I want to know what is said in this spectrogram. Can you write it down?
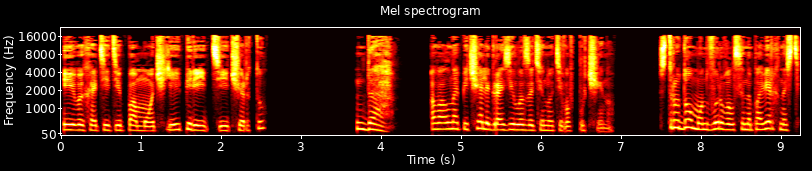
И вы хотите помочь ей перейти черту? Да. Волна печали грозила затянуть его в пучину. С трудом он вырвался на поверхность,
